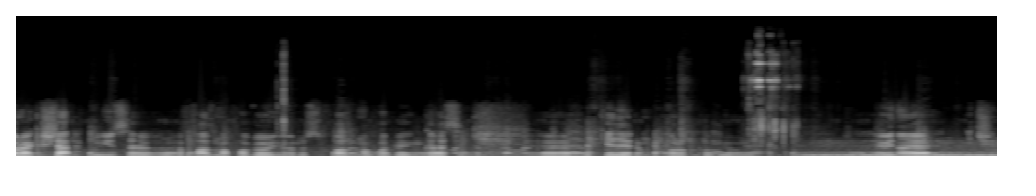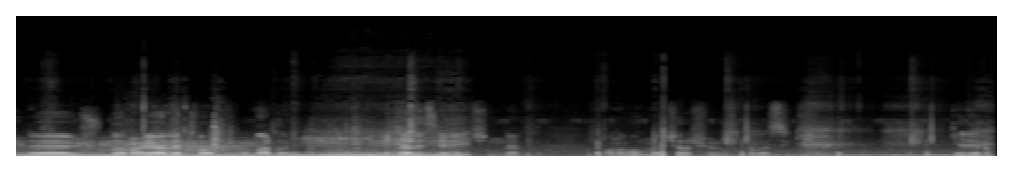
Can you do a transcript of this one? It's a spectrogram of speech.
Merhaba arkadaşlar, bugün sizlerle Phasmophobia oynuyoruz. Phasmophobia klasik e, gelirim korkulu bir oyun. Evin aya içinde şu kadar hayalet var, onlardan bir tane seviye içinde. Onu bulmaya çalışıyoruz, klasik. Gelirim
